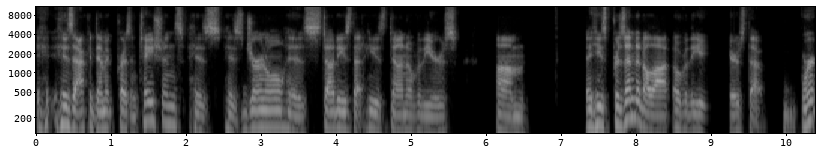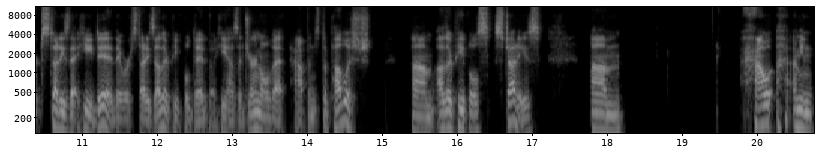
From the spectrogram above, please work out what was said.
his academic presentations, his his journal, his studies that he's done over the years. Um, he's presented a lot over the years that weren't studies that he did; they were studies other people did. But he has a journal that happens to publish um, other people's studies. Um, how? I mean,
